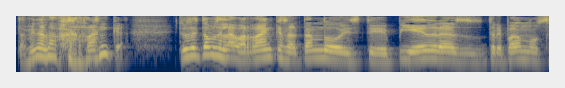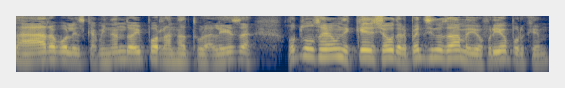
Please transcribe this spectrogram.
también a la barranca. Entonces ahí estamos en la barranca saltando este, piedras, trepándonos a árboles, caminando ahí por la naturaleza. Nosotros no sabíamos ni qué show, de repente sí nos daba medio frío porque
